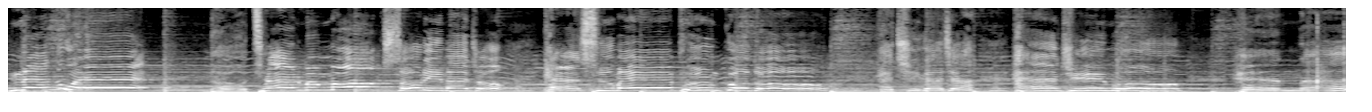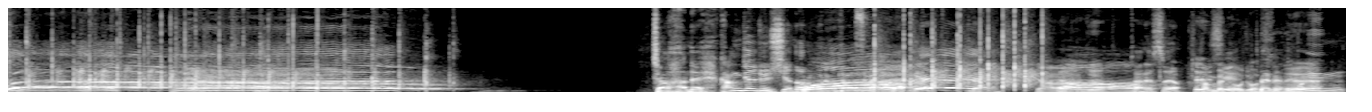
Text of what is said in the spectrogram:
난 왜 너 닮은 목소리마저 가슴에 품고도 같이 가자 하지 못했나 자, 네. 강재준 씨의 너를 보내고 들었습니다. 야, 아주 잘했어요. 재준 씨. 네네네. 예. 본인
